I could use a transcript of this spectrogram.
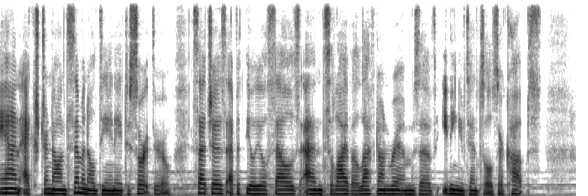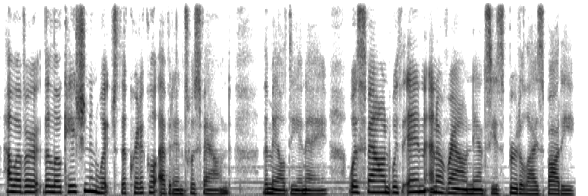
and extra non seminal DNA to sort through, such as epithelial cells and saliva left on rims of eating utensils or cups. However, the location in which the critical evidence was found, the male DNA, was found within and around Nancy's brutalized body,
